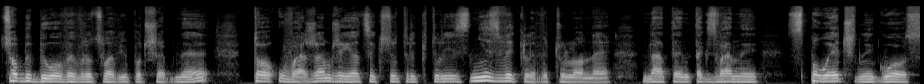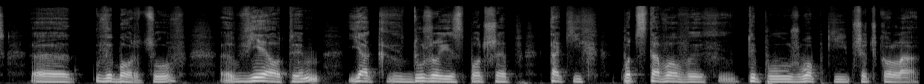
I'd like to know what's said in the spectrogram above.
co by było we Wrocławiu potrzebne, to uważam, że Jacek Sutryk, który jest niezwykle wyczulony na ten tak zwany społeczny głos e, wyborców, e, wie o tym, jak dużo jest potrzeb takich podstawowych typu żłobki, przedszkola,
